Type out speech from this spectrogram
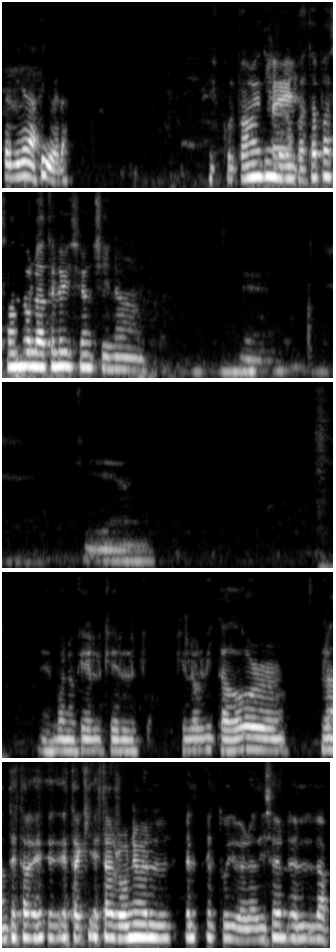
terminen así, ¿verdad? Disculpame que te interrumpa, está pasando la televisión china. Eh, que, eh, bueno, que el, que, el, que el orbitador. Antes está, eh, está, aquí, está erróneo el, el, el tuit, ¿verdad? Dice el, la,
